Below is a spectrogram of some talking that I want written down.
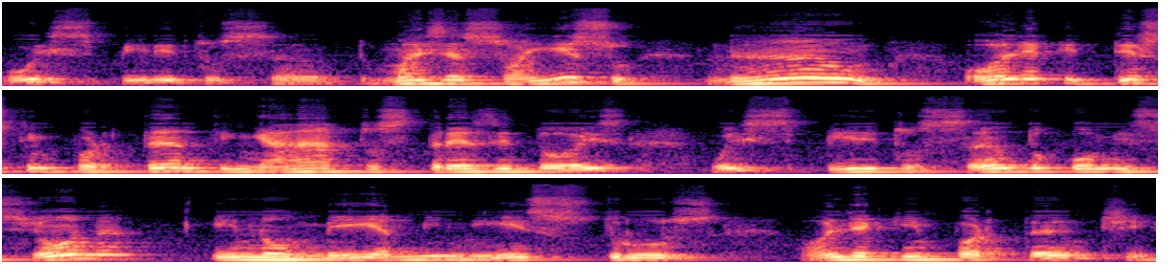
o Espírito Santo. Mas é só isso? Não! Olha que texto importante em Atos 13, 2. O Espírito Santo comissiona e nomeia ministros. Olha que importante.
